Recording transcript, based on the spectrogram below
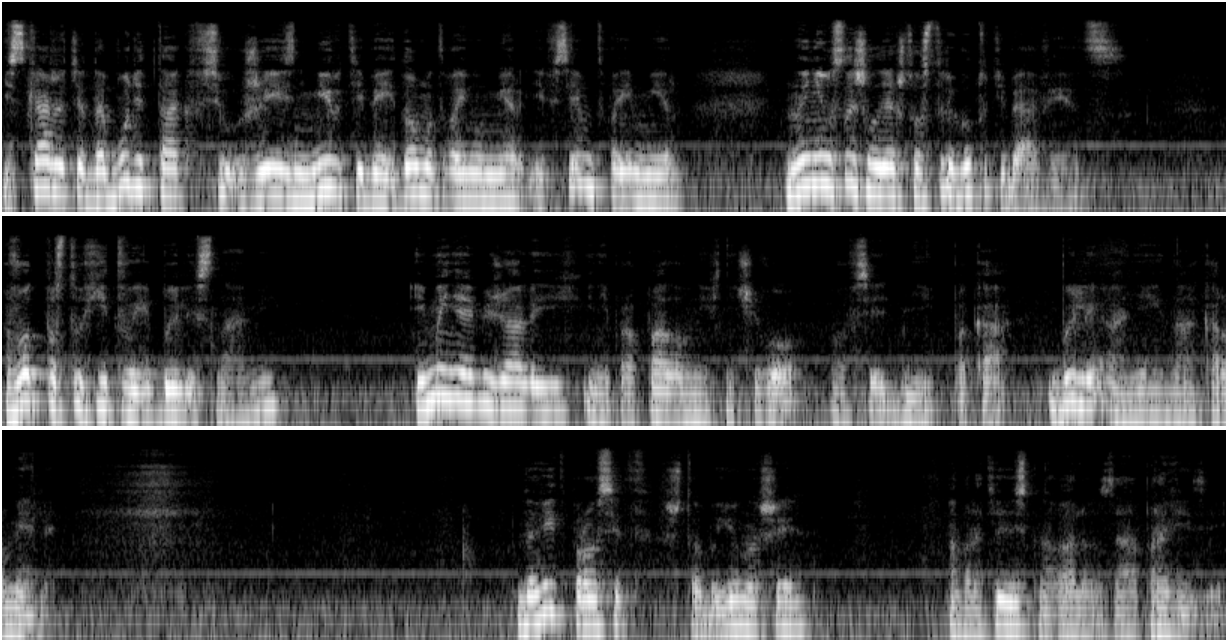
И скажете, да будет так всю жизнь, мир тебе и дому твоему мир, и всем твоим мир. Ныне услышал я, что стригут у тебя овец. Вот пастухи твои были с нами, и мы не обижали их, и не пропало у них ничего во все дни, пока были они на Кармеле. Давид просит, чтобы юноши обратились к Навалю за провизией.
